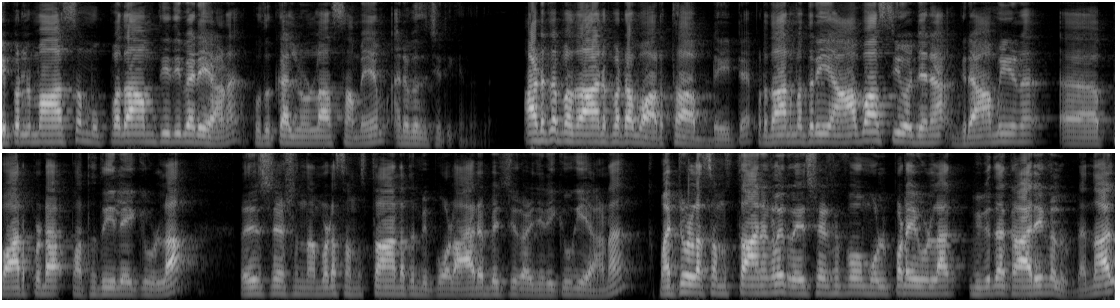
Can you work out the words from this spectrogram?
ഏപ്രിൽ മാസം മുപ്പതാം തീയതി വരെയാണ് പുതുക്കലിനുള്ള സമയം അനുവദിച്ചിരിക്കുന്നത്. അടുത്ത പ്രധാനപ്പെട്ട വാർത്താ അപ്ഡേറ്റ് പ്രധാനമന്ത്രി ആവാസ് യോജന ഗ്രാമീണ പാർപ്പിട പദ്ധതിയിലേക്കുള്ള രജിസ്ട്രേഷൻ നമ്മുടെ സംസ്ഥാനത്തും ഇപ്പോൾ ആരംഭിച്ചു കഴിഞ്ഞിരിക്കുകയാണ്. മറ്റുള്ള സംസ്ഥാനങ്ങളിൽ രജിസ്ട്രേഷൻ ഫോം ഉൾപ്പെടെയുള്ള വിവിധ കാര്യങ്ങളുണ്ട്. എന്നാൽ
